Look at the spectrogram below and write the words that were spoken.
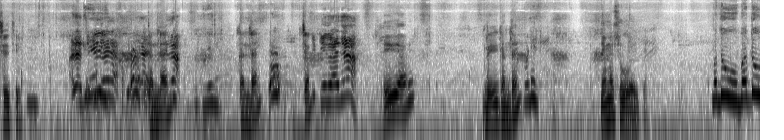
શું કંધાય કંધાય ચમ. એવી આવે? ગ્રેવી કંદાઈ એમાં શું હોય છે બધું બધું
